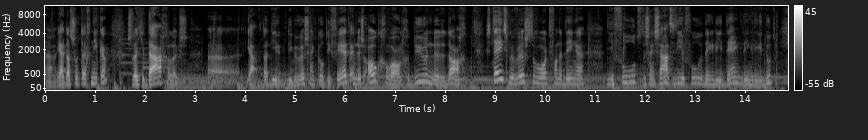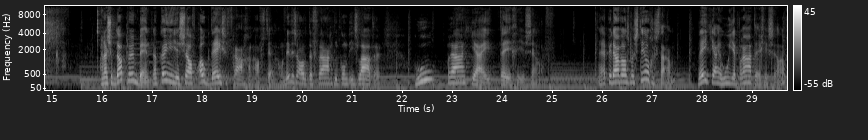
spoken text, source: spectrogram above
uh, ja, dat soort technieken. Zodat je dagelijks uh, ja, dat die, die bewustzijn cultiveert. En dus ook gewoon gedurende de dag steeds bewuster wordt van de dingen die je voelt, de sensaties die je voelt, de dingen die je denkt, de dingen die je doet. En als je op dat punt bent, dan kun je jezelf ook deze vraag gaan afstellen. Want dit is altijd de vraag die komt iets later. Hoe praat jij tegen jezelf? Heb je daar wel eens bij stilgestaan? Weet jij hoe je praat tegen jezelf?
